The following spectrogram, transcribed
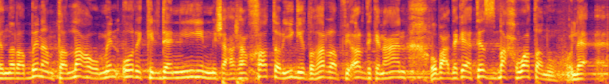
إن ربنا مطلعه من أور الكلدانيين مش عشان خاطر يجي يتغرب في أرض كنعان وبعد كده تصبح وطنه. لا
